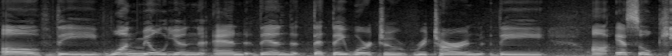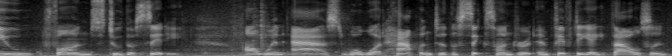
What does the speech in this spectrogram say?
of the 1 million and then that they were to return the uh, SOQ funds to the city. Uh, when asked, well, what happened to the 658,000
